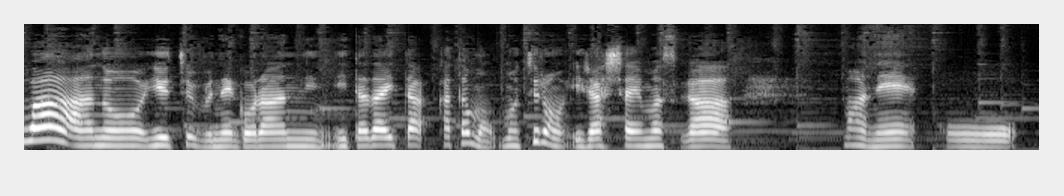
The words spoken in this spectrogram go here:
はあの YouTube ねご覧いただいた方ももちろんいらっしゃいますがまあねこう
